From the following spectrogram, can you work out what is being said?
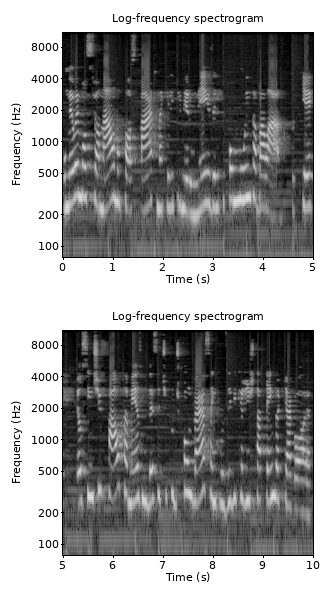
o meu emocional no pós-parto, naquele primeiro mês, ele ficou muito abalado, porque eu senti falta mesmo desse tipo de conversa, inclusive, que a gente está tendo aqui agora.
